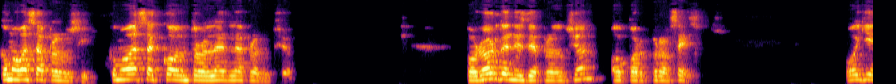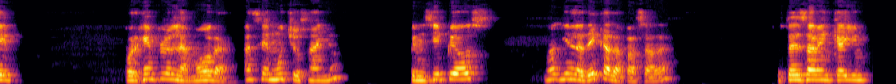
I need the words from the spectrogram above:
¿Cómo vas a producir? ¿Cómo vas a controlar la producción? ¿Por órdenes de producción o por procesos? Oye, por ejemplo, en la moda, hace muchos años, principios, más bien la década pasada, ustedes saben que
